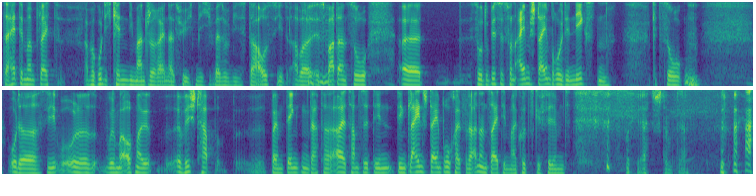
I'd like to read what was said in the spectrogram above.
da hätte man vielleicht, aber gut, ich kenne die Mancherei natürlich nicht, ich weiß nicht, wie es da aussieht, aber es war dann so, äh, so, du bist jetzt von einem Steinbruch in den nächsten gezogen. Mhm. Oder, sie, oder wo ich mal auch mal erwischt habe beim Denken, dachte, ah, jetzt haben sie den, den kleinen Steinbruch halt von der anderen Seite mal kurz gefilmt. so, ja, stimmt, ja.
